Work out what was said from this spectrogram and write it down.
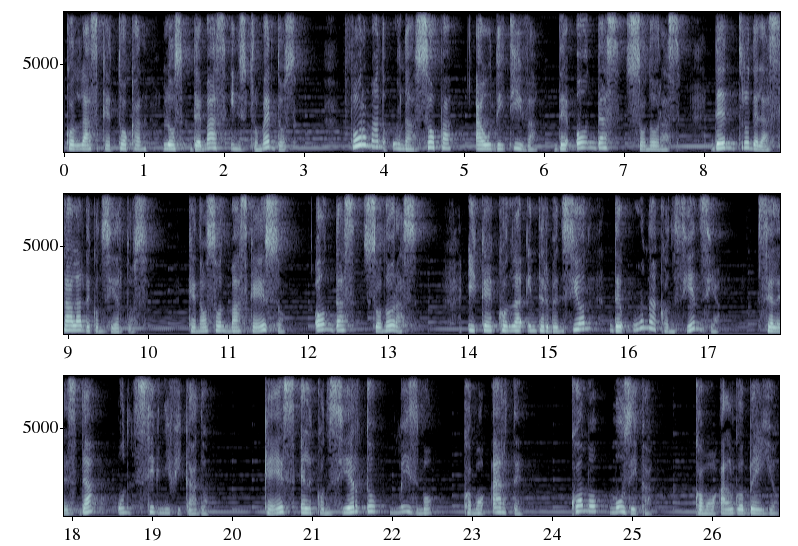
con las que tocan los demás instrumentos, forman una sopa auditiva de ondas sonoras dentro de la sala de conciertos, que no son más que eso, ondas sonoras, y que con la intervención de una conciencia se les da un significado, que es el concierto mismo como arte, como música, como algo bello.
